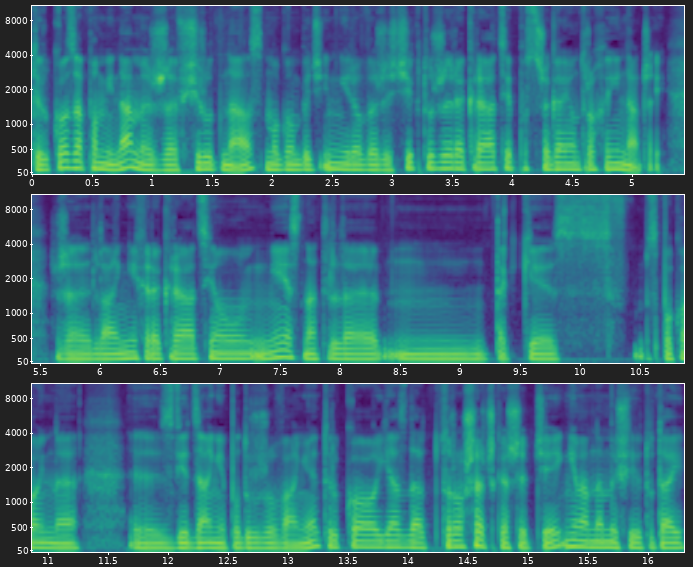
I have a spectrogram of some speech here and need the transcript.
tylko zapominamy, że wśród nas mogą być inni rowerzyści, którzy rekreację postrzegają trochę inaczej. Że dla nich rekreacją nie jest na tyle mm, takie spokojne y, zwiedzanie, podróżowanie, tylko jazda troszeczkę szybciej. Nie mam na myśli tutaj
